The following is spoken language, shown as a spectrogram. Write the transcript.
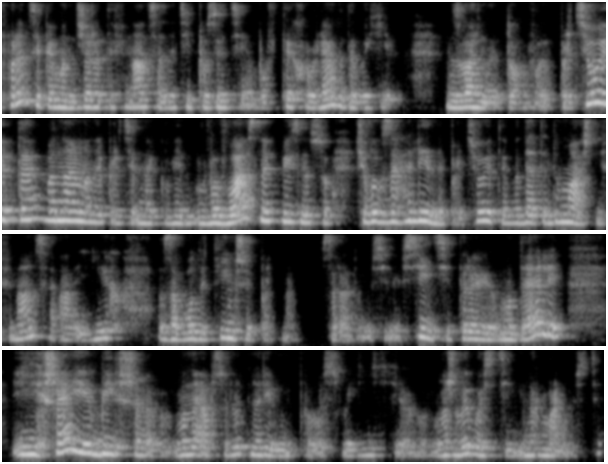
в принципі менеджерити фінанси на тій позиції або в тих ролях, де ви є. Незалежно від того, ви працюєте, ви найманий працівник, ви власник бізнесу, чи ви взагалі не працюєте, ведете домашні фінанси, а їх заводить інший партнер всередину сім'ї. Всі ці три моделі, і їх ще є більше, вони абсолютно рівні по своїй е, важливості і нормальності.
